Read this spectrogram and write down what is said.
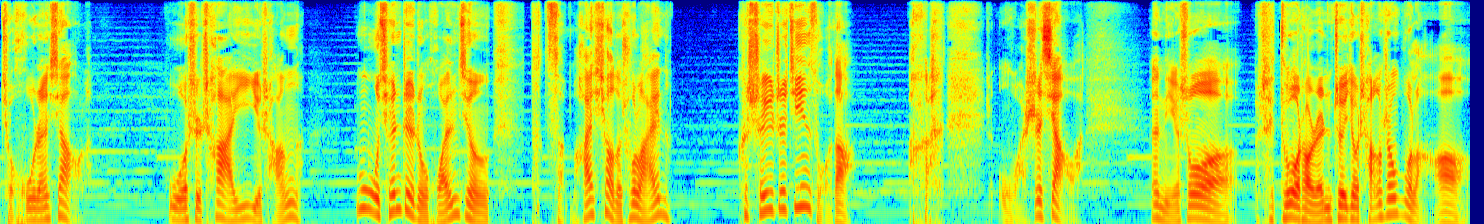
就忽然笑了，我是诧异异常啊！目前这种环境，他怎么还笑得出来呢？可谁知金锁道：“ 我是笑啊，那你说这多少人追求长生不老，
